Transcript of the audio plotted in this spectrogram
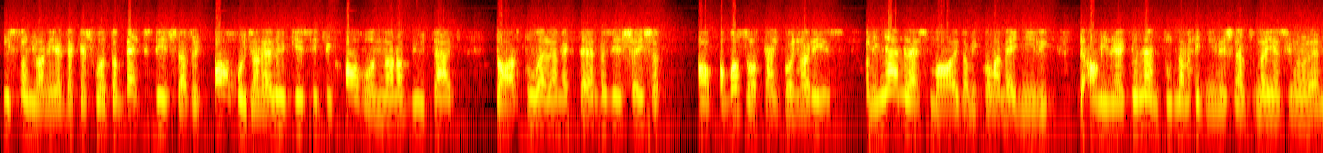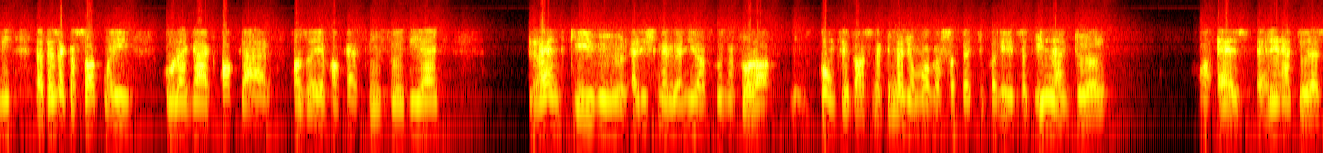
iszonyúan érdekes volt a backstage, tehát hogy ahogyan előkészítjük, ahonnan a bűtárgy tartóelemek tervezése és a, a, a baszorkánykonyha rész, ami nem lesz majd, amikor már megnyílik, de ami nélkül nem tudna megnyílni, és nem tudna ilyen színvonalú lenni. Tehát ezek a szakmai kollégák, akár hazaiak, akár külföldiek, rendkívül elismerően nyilatkoznak róla. Konkrétan azt mondják, hogy nagyon magasra tettük a lécet. Innentől ha ez elérhető lesz,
